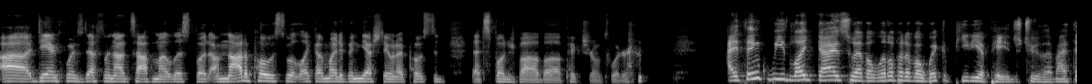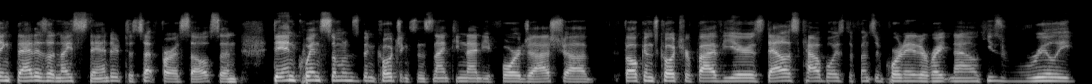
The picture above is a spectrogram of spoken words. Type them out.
uh, Dan Quinn's definitely not top of my list, but I'm not opposed to it like I might have been yesterday when I posted that SpongeBob uh, picture on Twitter. I think we like guys who have a little bit of a Wikipedia page to them. I think that is a nice standard to set for ourselves. And Dan Quinn, someone who's been coaching since 1994, Josh, uh, Falcons coach for five years, Dallas Cowboys defensive coordinator right now. He's really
